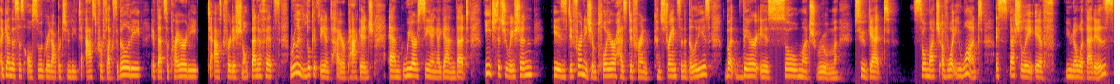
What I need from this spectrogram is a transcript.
Again, this is also a great opportunity to ask for flexibility if that's a priority, to ask for additional benefits, really look at the entire package. And we are seeing again that each situation is different. Each employer has different constraints and abilities, but there is so much room to get so much of what you want, especially if you know what that is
